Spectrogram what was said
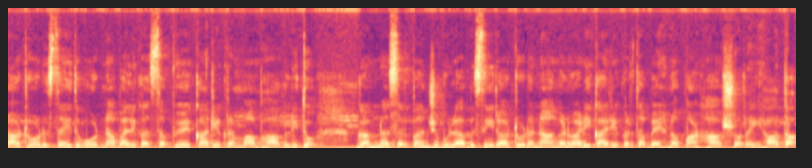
રાઠોડ સહિત વોર્ડના બાલિકા સભ્યોએ કાર્યક્રમમાં ભાગ લીધો. ગામના સરપંચ ગુલાબસિંહ રાઠોડ અને આંગણવાડી કાર્યકર્તા બહેનો પણ હાજર રહ્યા હતા.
